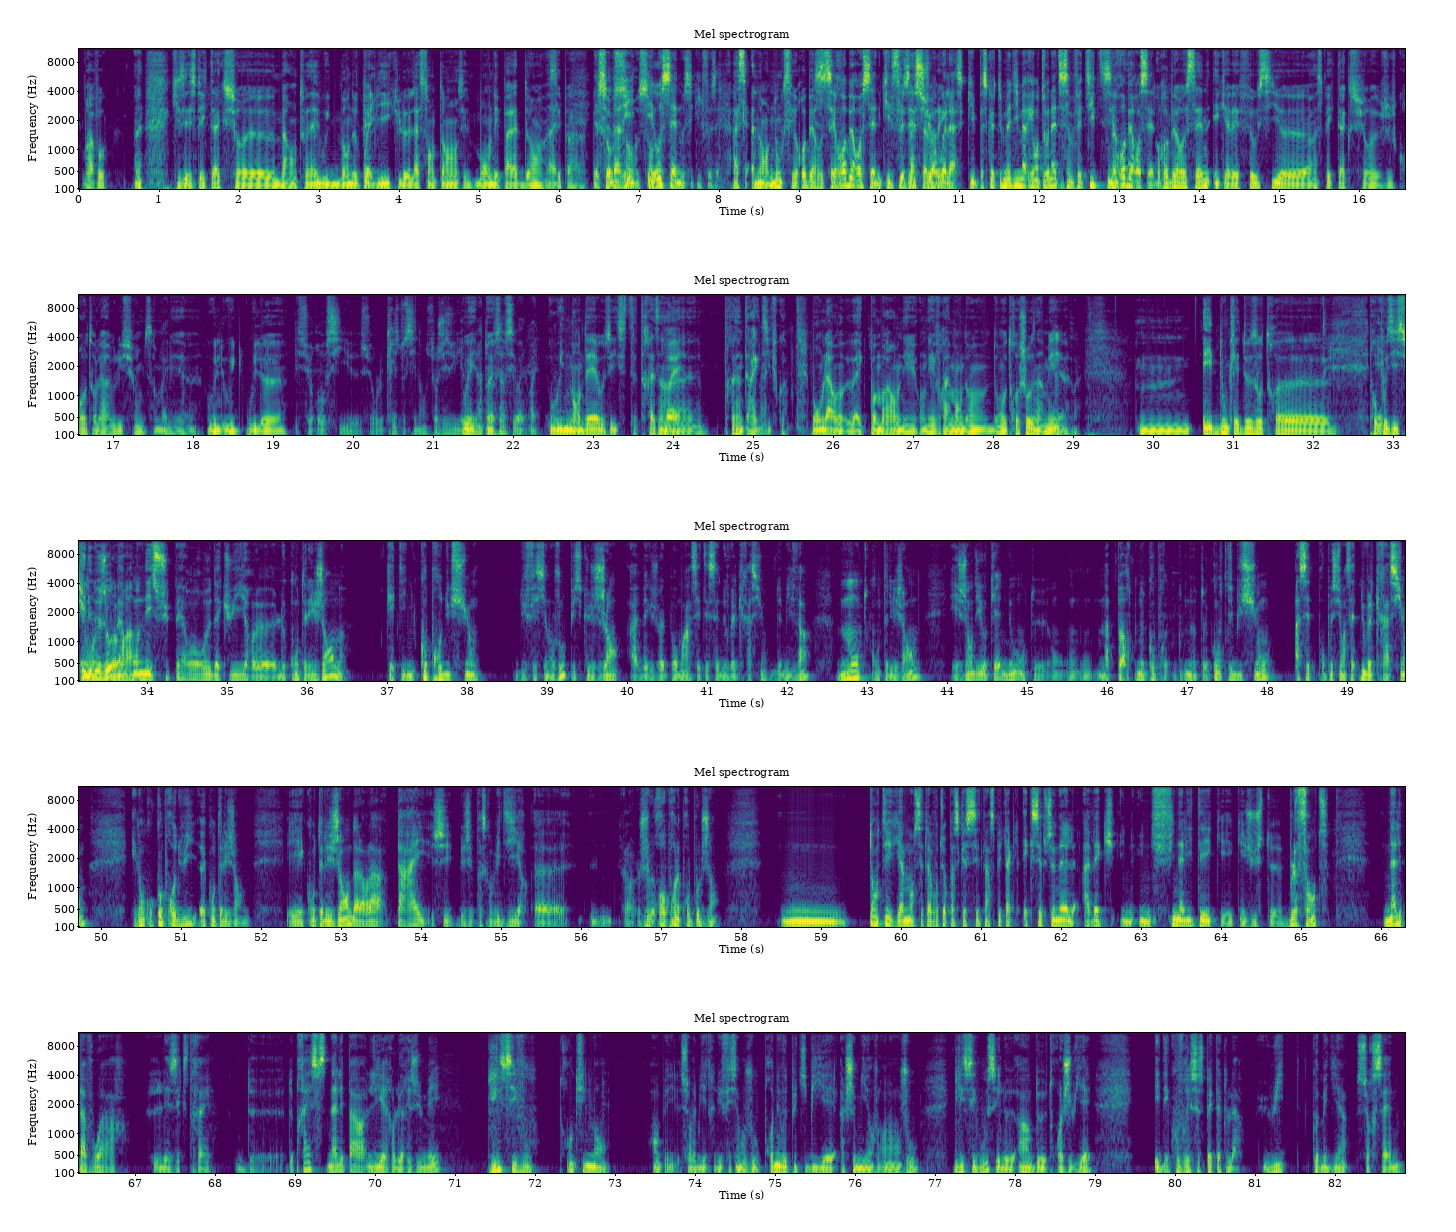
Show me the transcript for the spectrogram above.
bravo. Ouais, qui faisait des spectacles sur euh, Marie-Antoinette où il demandait au Ouais. public le- la sentence. Et Bon, on n'est pas là-dedans. hein, Ouais. C'est pas. Sans- sans- sans- et aussi qu'il faisait. Ah, c'est- ah non, donc c'est Robert C'est Hossein. Robert Hossein qui le C'est faisait sur. Voilà, qui- parce que tu m'as dit Marie-Antoinette et ça me fait titre, c'est. Robert Hossein. Robert Hossein et qui avait fait aussi euh, un spectacle sur, euh, je crois, autour de la Révolution, il me semble, mais, euh, où, il, où il- où il, Et sur, aussi, sur le Christ aussi, non? Sur Jésus. Il y a Oui, eu un truc ça aussi, où il demandait aussi, c'était très, un- très interactif. Quoi. Bon, là, on- avec Pomera, on est, on est vraiment dans, dans autre chose, hein, mais. Mm. Euh. Hum, et donc les deux autres euh, propositions. Et, et les deux autres, ben, Pomera. on est super heureux d'accueillir euh, Le Conte et Légende, qui a été une coproduction du Festival Anjou, puisque Jean, avec Joël Pomera, c'était sa nouvelle création 2020, monte Conte et Légende. Et Jean dit Ok, nous, on, te- on- on apporte notre, contribution à cette proposition, à cette nouvelle création. Et donc, on coproduit euh, Conte et Légende. Et Conte et Légende, alors là, pareil, j'ai presque envie de dire. euh, alors, je reprends le propos de Jean. Hmm, Tentez également cette aventure parce que c'est un spectacle exceptionnel avec une, finalité qui est, juste bluffante. N'allez pas voir les extraits de, presse, n'allez pas lire le résumé, glissez-vous tranquillement sur la billetterie du Festival Anjou, prenez votre petit billet à chemise en, en Anjou, glissez-vous, c'est le 1, 2, 3 juillet, et découvrez ce spectacle-là. Huit comédiens sur scène,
